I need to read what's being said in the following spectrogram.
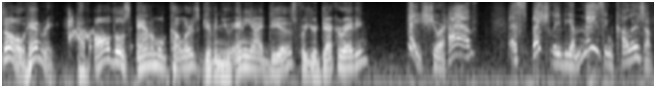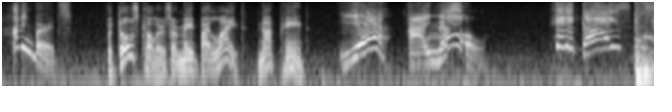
So, Henry, have all those animal colors given you any ideas for your decorating? They sure have. Especially the amazing colors of hummingbirds. But those colors are made by light, not paint. Yeah, I know. Hit it, guys!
